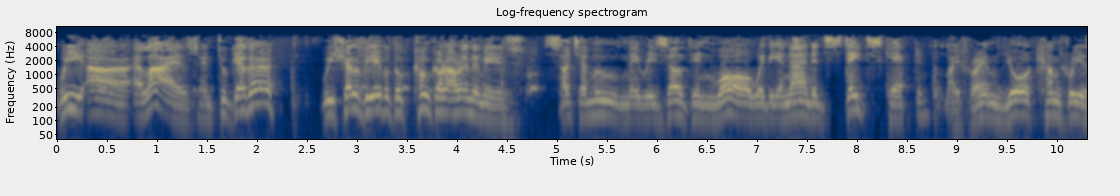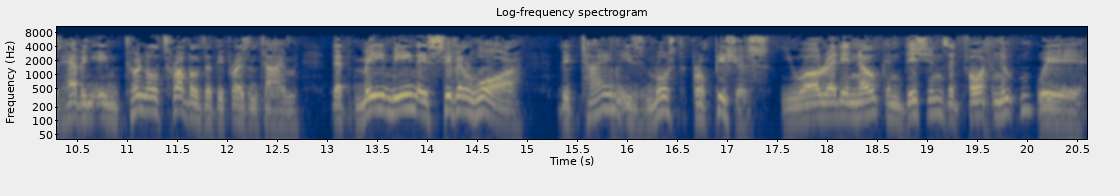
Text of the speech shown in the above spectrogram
We are allies, and together we shall be able to conquer our enemies. Such a move may result in war with the United States, Captain. My friend, your country is having internal troubles at the present time that may mean a civil war. The time is most propitious. You already know conditions at Fort Newton? We,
